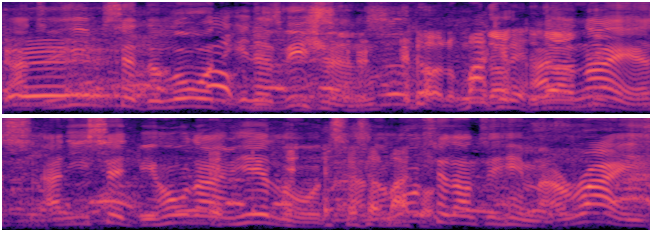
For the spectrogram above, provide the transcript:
to him said the Lord in a vision, No, no, Michael, No, no. Ananias, and he said, Behold, I am here, Lord. And the Lord said unto him, Arise,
